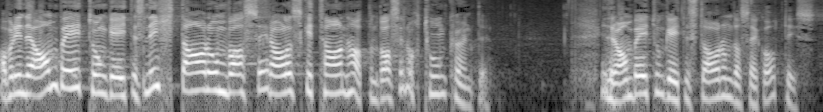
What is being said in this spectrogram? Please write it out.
Aber in der Anbetung geht es nicht darum, was er alles getan hat und was er noch tun könnte. In der Anbetung geht es darum, dass er Gott ist.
